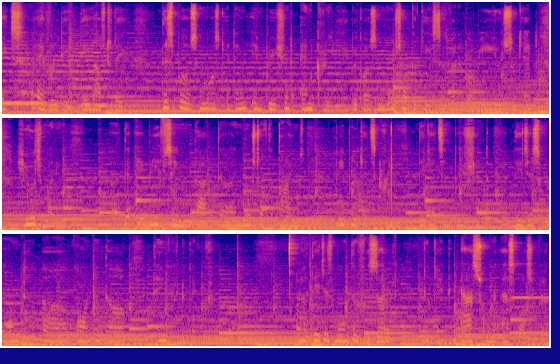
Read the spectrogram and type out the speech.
eggs every day day after day this person was getting impatient and greedy because in most of the cases whenever we used to get huge money. Uh, we have seen that uh, most of the times people gets greedy they get impatient. They just want uh, want the thing to get uh, they just want the result to get as soon as possible.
